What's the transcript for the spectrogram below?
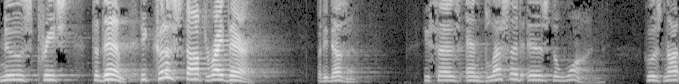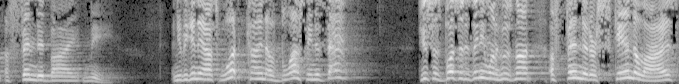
news preached to them. He could have stopped right there, but he doesn't. He says, And blessed is the one who is not offended by me. And you begin to ask, what kind of blessing is that? Jesus says, Blessed is anyone who is not offended or scandalized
